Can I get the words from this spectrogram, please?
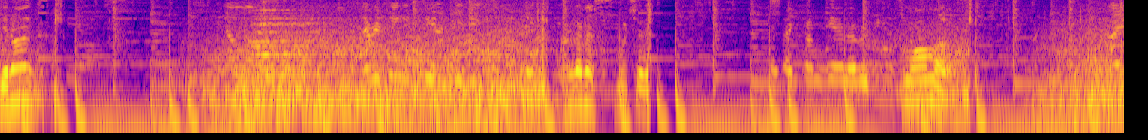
you know it's chaos. Everything you see on TV is smoking. I'm gonna switch it. Because I come here and everything is normal. I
